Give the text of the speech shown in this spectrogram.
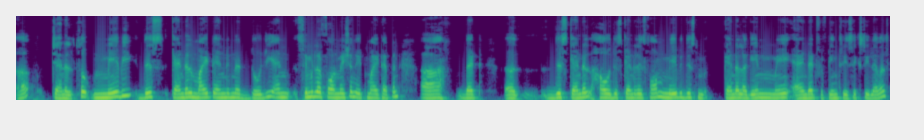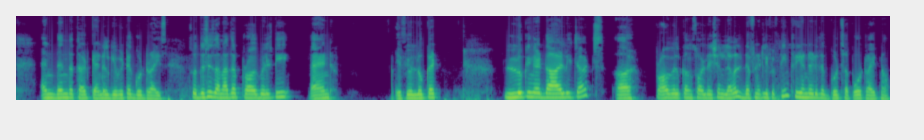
a channel. So maybe this candle might end in a doji and similar formation it might happen uh, that uh, this candle how this candle is formed. Maybe this candle again may end at 15360 levels and then the third candle give it a good rise. So this is another probability and if you look at looking at the hourly charts uh probable consolidation level definitely 15300 is a good support right now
